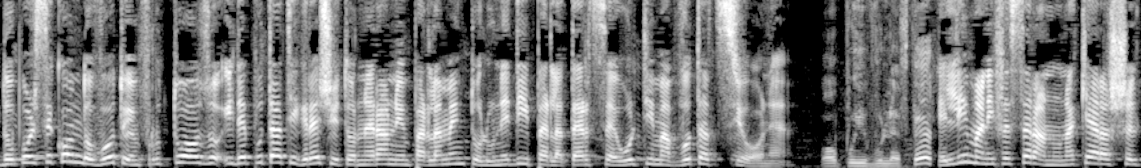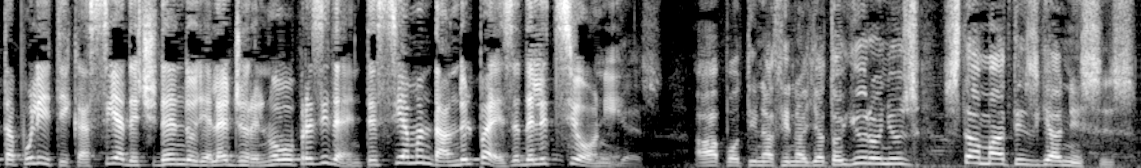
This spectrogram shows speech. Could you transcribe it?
Dopo il secondo voto infruttuoso, i deputati greci torneranno in Parlamento lunedì per la terza e ultima votazione. E lì manifesteranno una chiara scelta politica, sia decidendo di eleggere il nuovo presidente, sia mandando il paese ad elezioni. Από την Αθήνα για το Euronews, Σταμάτης Γιαννήσης.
